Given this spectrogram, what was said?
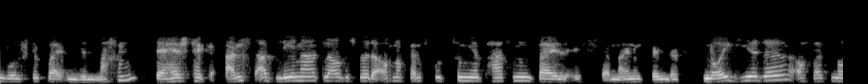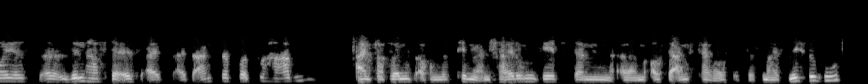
irgendwo ein Stück weit einen Sinn machen. Der Hashtag Angstablehner, glaube ich, würde auch noch ganz gut zu mir passen, weil ich der Meinung bin, dass Neugierde auf was Neues äh, sinnhafter ist, als, als Angst davor zu haben einfach, wenn es auch um das Thema Entscheidungen geht, dann ähm, aus der Angst heraus ist das meist nicht so gut.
